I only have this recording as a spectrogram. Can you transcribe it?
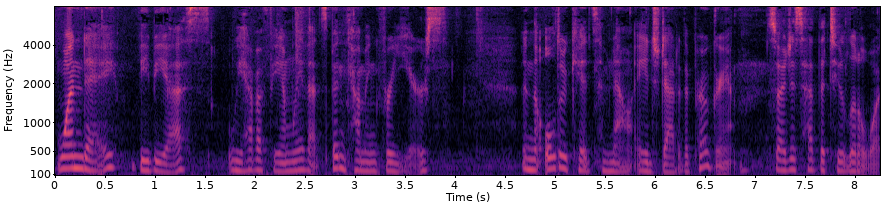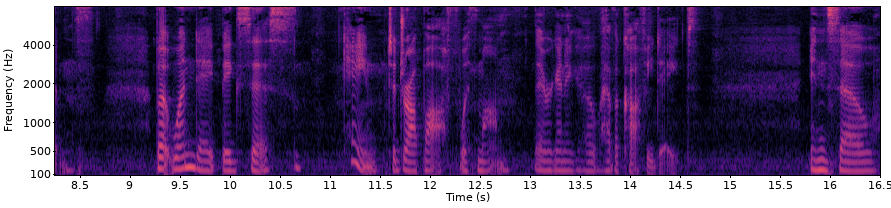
one day, VBS, we have a family that's been coming for years, and the older kids have now aged out of the program. So I just had the two little ones. But one day, Big Sis came to drop off with mom. They were going to go have a coffee date. And so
